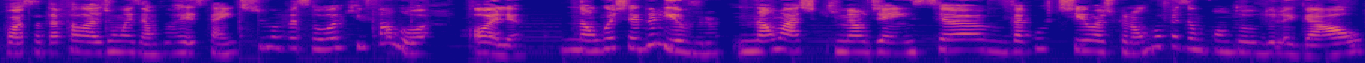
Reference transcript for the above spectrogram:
posso até falar de um exemplo recente de uma pessoa que falou: olha, não gostei do livro. Não acho que minha audiência vai curtir. Eu acho que eu não vou fazer um conteúdo legal.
